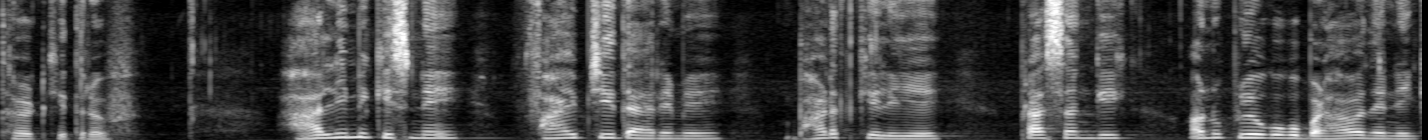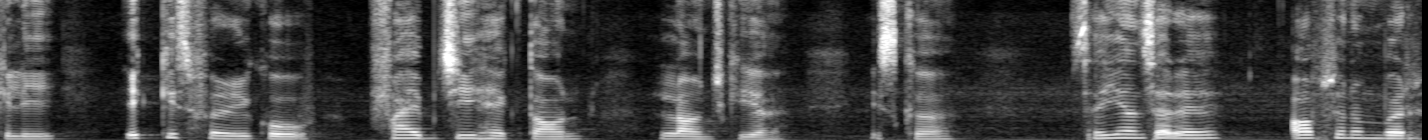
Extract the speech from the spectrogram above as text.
थर्ड की तरफ़। हाल ही में किसने 5G दायरे में भारत के लिए प्रासंगिक अनुप्रयोगों को बढ़ावा देने के लिए 21 फरवरी को 5G हैकथॉन लॉन्च किया। इसका सही आंसर है option number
